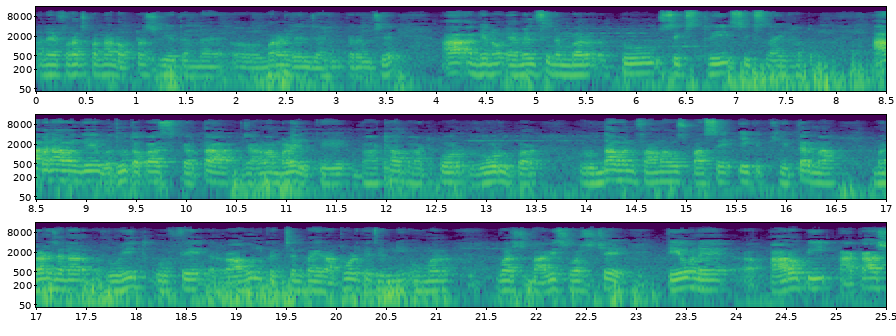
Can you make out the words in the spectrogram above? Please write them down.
અને ફરજ પરના ડોક્ટરશ્રીએ તેમને મરણ વેલ જાહેર કરેલ છે. આ અંગેનો MLC number two six three six nine હતો. આ બનાવ અંગે વધુ તપાસ કરતા જાણવા મળેલ કે ભાઠા ભાટકોર રોડ ઉપર વૃંદાવન ફાર્મ હાઉસ પાસે એક ખેતરમાં મરણ જનાર રોહિત ઉર્ફે રાહુલ કંચનભાઈ રાઠોડ કે જેમની ઉંમર વર્ષ બાવીસ વર્ષ છે, તેઓને આરોપી આકાશ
